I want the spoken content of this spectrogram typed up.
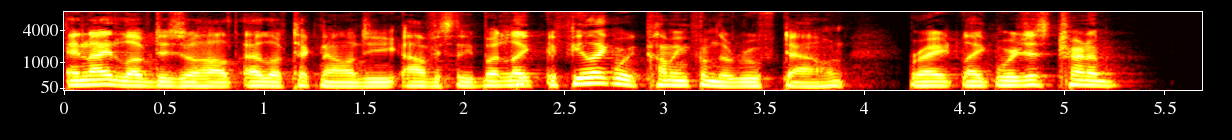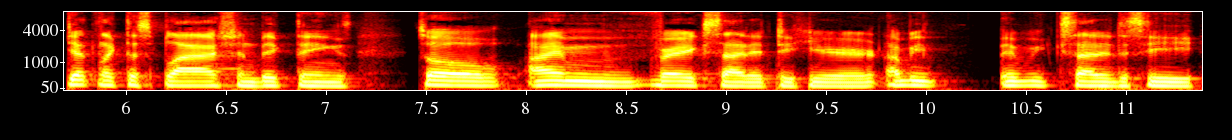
and I love digital health. I love technology, obviously, but like I feel like we're coming from the roof down, right? Like we're just trying to get like the splash and big things. So I'm very excited to hear. I mean, I'm excited to see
